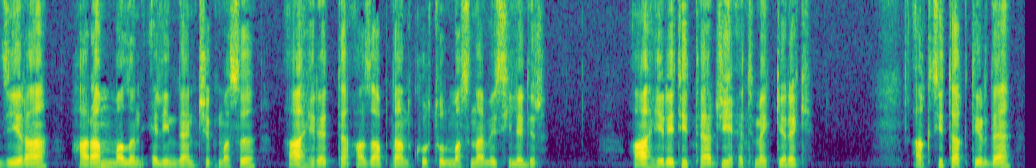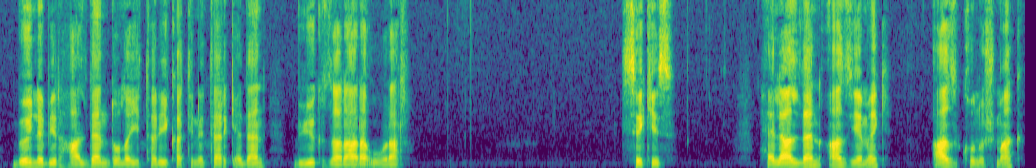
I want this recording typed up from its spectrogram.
Zira haram malın elinden çıkması, ahirette azaptan kurtulmasına vesiledir ahireti tercih etmek gerek. Aksi takdirde böyle bir halden dolayı tarikatini terk eden büyük zarara uğrar. 8. Helalden az yemek, az konuşmak,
